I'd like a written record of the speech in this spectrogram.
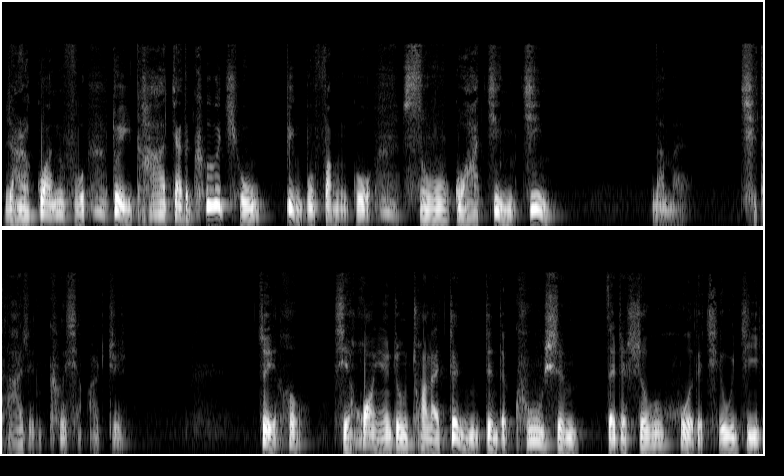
然而官府对他家的苛求并不放过，搜刮尽尽。那么，其他人可想而知。最后，写荒原中传来阵阵的哭声。在这收获的秋季，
